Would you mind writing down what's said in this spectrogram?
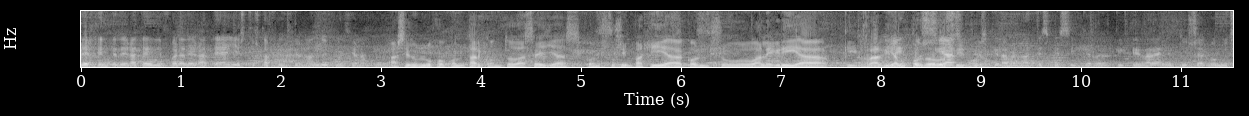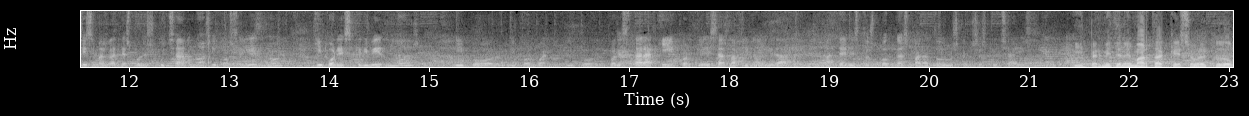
de Eh. gente de Gatea y de fuera de Gatea y esto está funcionando y funciona muy bien. Ha sido un lujo contar con todas ellas, con su simpatía, con su alegría que irradian por todos los sitios. Que la verdad es que sí, que, que, que irradian entusiasmo. Muchísimas gracias por escucharnos y por seguirnos y por escribirnos y por, por, bueno, y por, estar aquí, porque esa es la finalidad, hacer estos podcasts para todos los que nos escucháis. Y permíteme, Marta, que sobre todo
